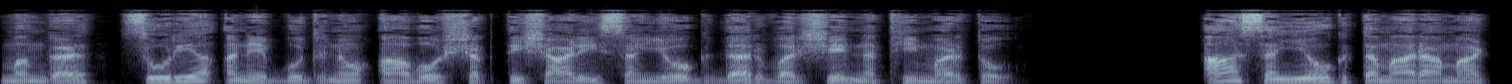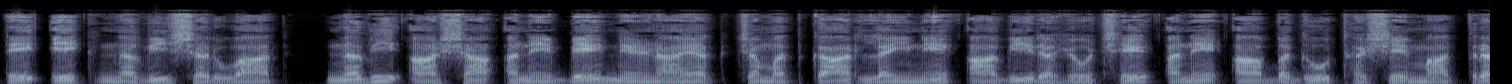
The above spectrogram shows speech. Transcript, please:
મંગળ, સૂર્ય અને બુધનો આવો શક્તિશાળી સંયોગ દર વર્ષે નથી મળતો. આ સંયોગ તમારા માટે એક નવી શરૂઆત, નવી આશા અને બે નિર્ણાયક ચમત્કાર લઈને આવી રહ્યો છે અને આ બધું થશે માત્ર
